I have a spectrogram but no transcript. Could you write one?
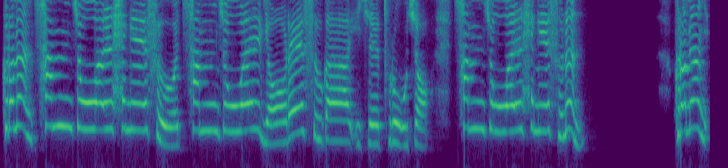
그러면 참조할 행의 수, 참조할 열의 수가 이제 들어오죠. 참조할 행의 수는 그러면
